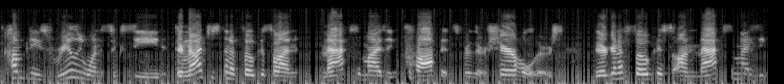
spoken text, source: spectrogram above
companies really want to succeed, they're not just going to focus on maximizing profits for their shareholders. They're going to focus on maximizing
